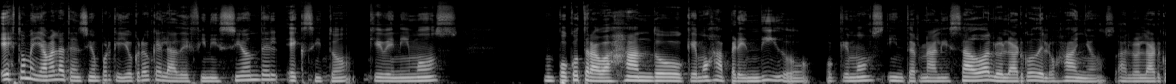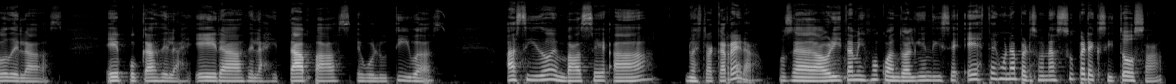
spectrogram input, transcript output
esto me llama la atención porque yo creo que la definición del éxito que venimos un poco trabajando o que hemos aprendido o que hemos internalizado a lo largo de los años, a lo largo de las épocas, de las eras, de las etapas evolutivas, ha sido en base a nuestra carrera. O sea, ahorita mismo cuando alguien dice, esta es una persona súper exitosa,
